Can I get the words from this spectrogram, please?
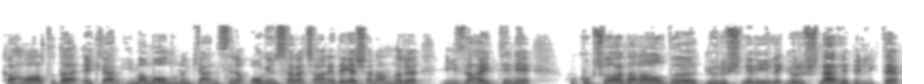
kahvaltıda Ekrem İmamoğlu'nun kendisine o gün Saraçhane'de yaşananları izah ettiğini, hukukçulardan aldığı görüşleriyle görüşlerle birlikte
